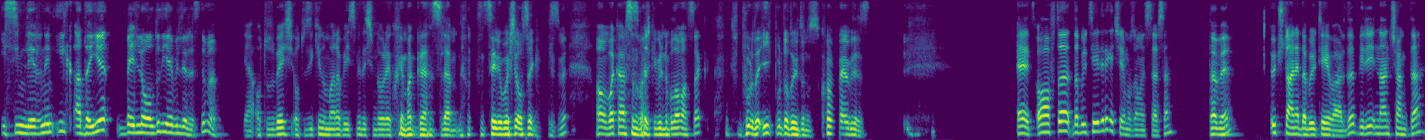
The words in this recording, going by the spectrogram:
isimlerinin ilk adayı belli oldu diyebiliriz değil mi? Yani 35-32 numara bir ismi de şimdi oraya koymak Grand Slam seri başı olacak ismi. Ama bakarsınız başka birini bulamazsak burada ilk burada duydunuz. Koyabiliriz. Evet o hafta WTA'lere geçelim o zaman istersen. Tabii. 3 tane WTA vardı. Biri Nanchang'da.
